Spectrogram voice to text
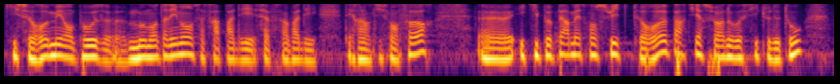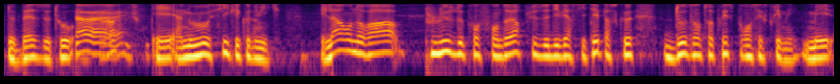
qui se remet en pause euh, momentanément, ça ne sera pas des, ça sera pas des, des ralentissements forts, euh, et qui peut permettre ensuite de repartir sur un nouveau cycle de taux, de baisse de taux, ah et un nouveau cycle économique. Et là, on aura plus de profondeur, plus de diversité parce que d'autres entreprises pourront s'exprimer. Mais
